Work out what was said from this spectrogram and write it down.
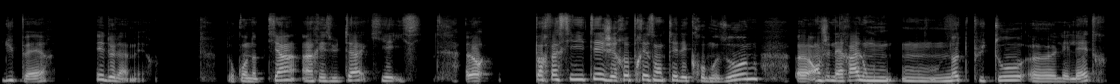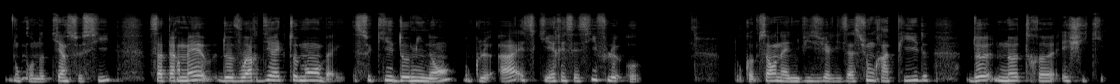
du père et de la mère. Donc on obtient un résultat qui est ici. Alors par facilité, j'ai représenté les chromosomes. Euh, en général, on, note plutôt euh, les lettres, donc on obtient ceci. Ça permet de voir directement ben, ce qui est dominant, donc le A, et ce qui est récessif, le O. Donc comme ça, on a une visualisation rapide de notre euh, échiquier.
